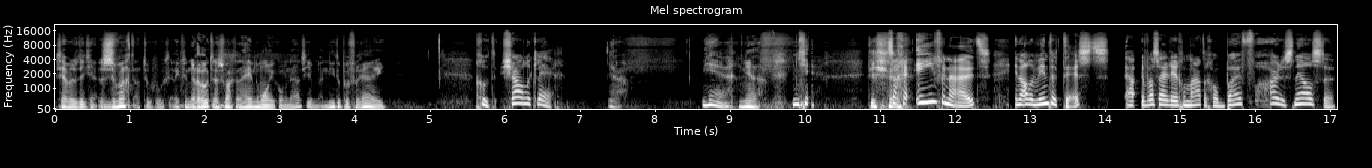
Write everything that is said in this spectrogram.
Ze hebben er dit jaar zwart aan toegevoegd. En ik vind rood en zwart een hele mooie combinatie, maar niet op een Ferrari. Goed, Charles Leclerc. Ja, Ja. ja. Het zag er even naar uit. In alle wintertests eh, was hij regelmatig gewoon by far de snelste.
